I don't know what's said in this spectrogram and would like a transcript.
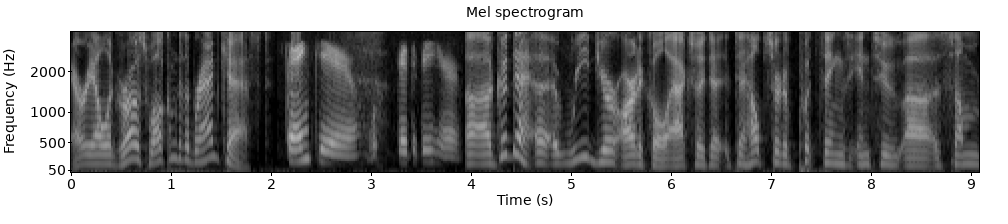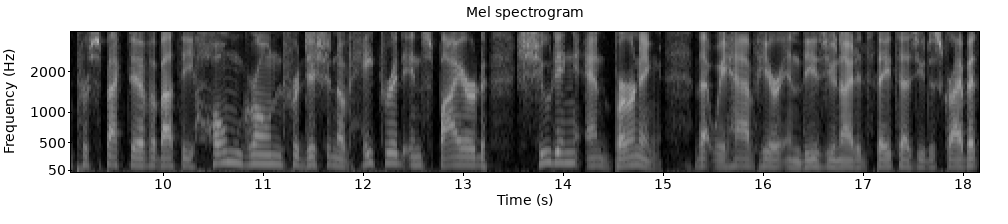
Ariela Gross, welcome to the BradCast. Thank you. Good to be here. Uh, good to uh, read your article, actually, to, to help sort of put things into uh, some perspective about the homegrown tradition of hatred inspired shooting and burning that we have here in these United States, as you describe it.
